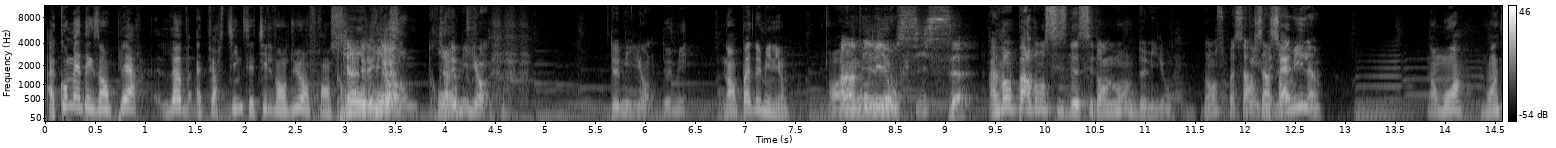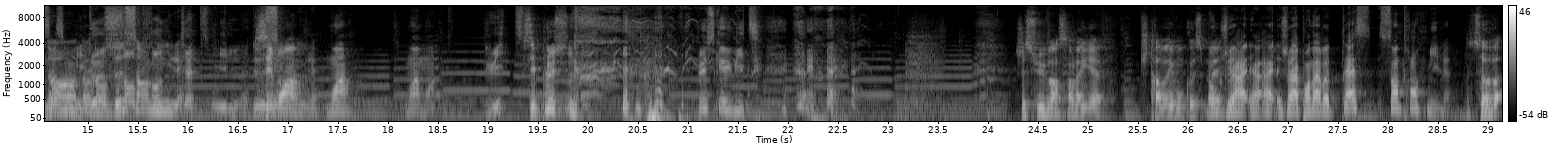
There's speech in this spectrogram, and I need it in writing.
À combien d'exemplaires Love at First Sting s'est-il vendu en France Trop, 2 trop, millions. trop. 2 millions. 2 millions. Deux mi- Non, pas 2 millions. Oh, 1 bon million 6. Ah non, pardon, c'est c'est dans le monde 2 millions. Non, c'est pas ça 500 000 Non, moins. Moins que Non, 500 000. non, 200 000. 234 000. 200 C'est moi. 000. Moins. Moins, moins. 8 C'est plus. Plus que 8. Je suis Vincent Lagaffe. Je travaille mon cosplay. Donc je vais, je vais répondre à votre place 100 000. Ça va.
